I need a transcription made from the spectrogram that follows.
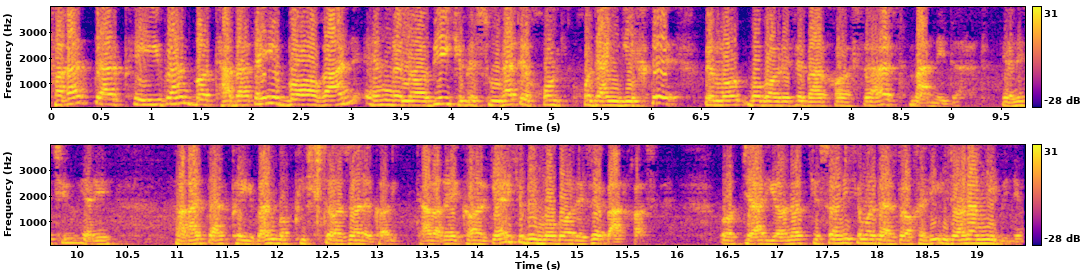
فقط در پیوند با طبقه واقعا انقلابی که به صورت خود خودانگیخته به مبارزه برخواسته است معنی دارد. یعنی چی؟ یعنی فقط در پیوند با پیشتازان کاری طبقه کارگری که به مبارزه برخواسته. با جریانات کسانی که ما در داخل ایران هم می‌بینیم.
